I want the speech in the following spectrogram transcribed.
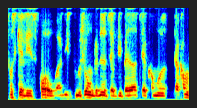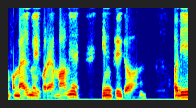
forskellige sprog, at information bliver nødt til at blive bedre til at komme ud. Jeg kommer fra Malmø, hvor der er mange indbyggere, og de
